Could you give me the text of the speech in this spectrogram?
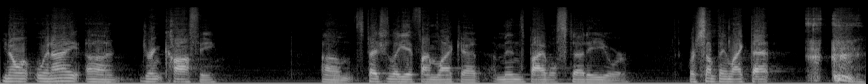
You know, when I uh, drink coffee, um, especially if I'm like at a men's Bible study or or something like that.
